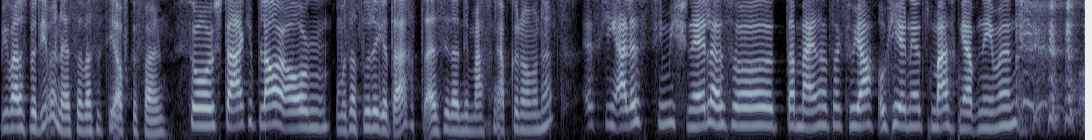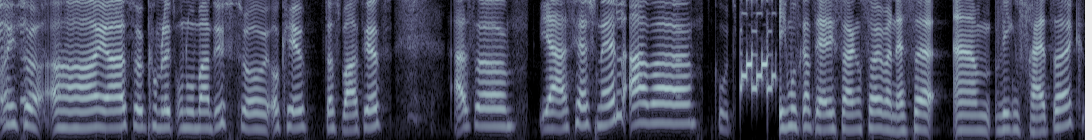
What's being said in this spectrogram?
Wie war das bei dir, Vanessa? Was ist dir aufgefallen? So starke blaue Augen. Und was hast du dir gedacht, als ihr dann die Masken abgenommen habt? Es ging alles ziemlich schnell. Also der Meinrad sagt so, ja, okay, und jetzt Masken abnehmen. und ich so, ah ja, so komplett unromantisch. So, okay, das war's jetzt. Also ja, sehr schnell, aber gut. Ich muss ganz ehrlich sagen, sorry Vanessa, ähm, wegen Freitag,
